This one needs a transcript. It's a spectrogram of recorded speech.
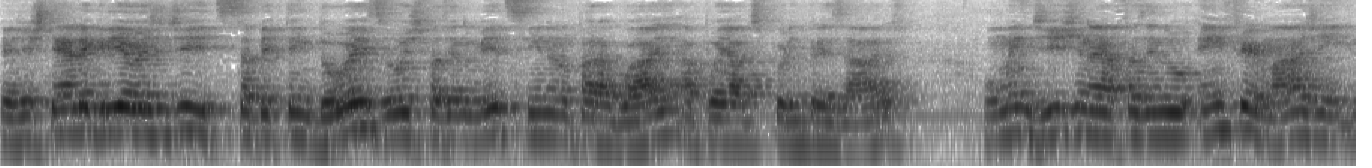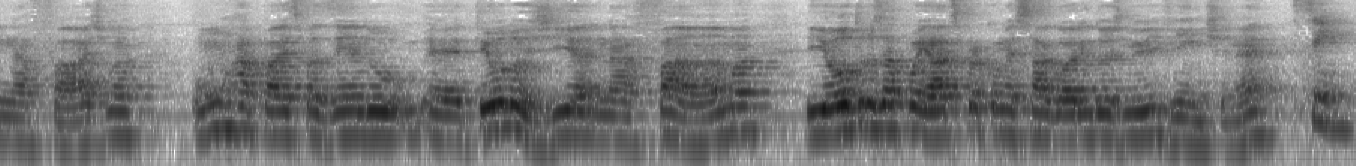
E a gente tem a alegria hoje de saber que tem dois hoje fazendo medicina no Paraguai, apoiados por empresários. Uma indígena fazendo enfermagem na Fátima, um rapaz fazendo é, teologia na FAAMA e outros apoiados para começar agora em 2020, né? Sim.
